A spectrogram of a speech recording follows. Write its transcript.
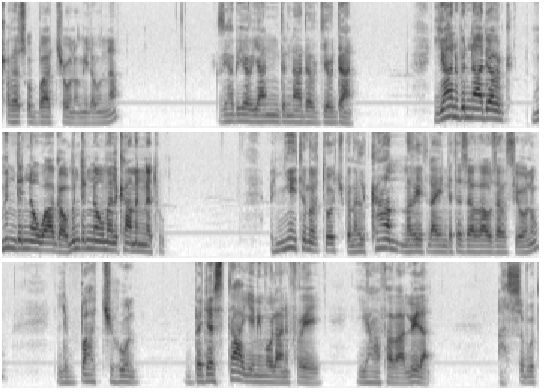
ቅረጹባቸው ነው የሚለውና እግዚአብሔር ያን እንድናደርግ ይርዳን። ያን ብናደርግ ምንድን ነው ዋጋው? ምንድን ነው መልካምነቱ? እኚህ ትምህርቶች በመልካም መሬት ላይ እንደተዘራው ዘር ሲሆኑ ልባችሁን በደስታ የሚሞላን ፍሬ ያፈራሉ ይላል። አስቡት፣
